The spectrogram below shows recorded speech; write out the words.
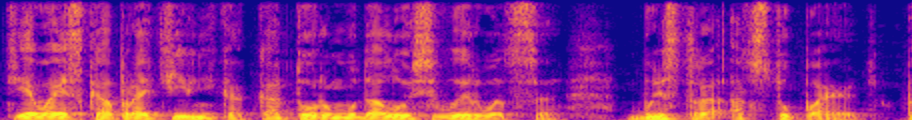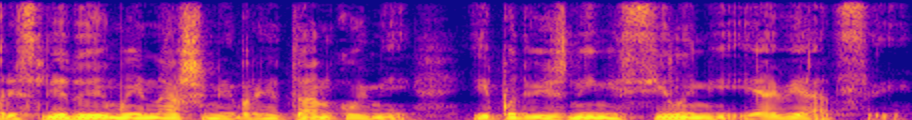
Те войска противника, которым удалось вырваться, быстро отступают, преследуемые нашими бронетанковыми и подвижными силами и авиацией.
